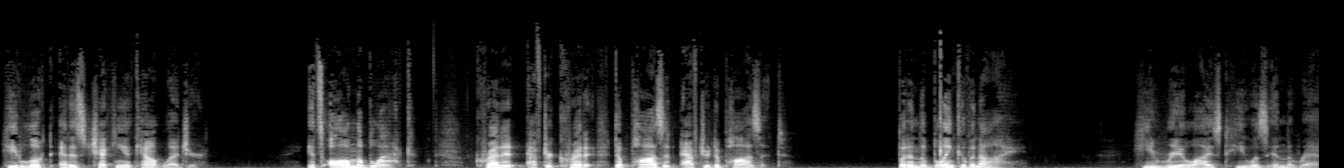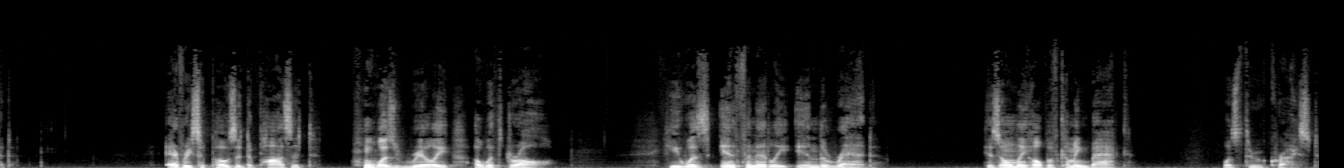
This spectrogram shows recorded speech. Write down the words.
he looked at his checking account ledger. It's all in the black credit after credit, deposit after deposit. But in the blink of an eye, he realized he was in the red every supposed deposit was really a withdrawal. He was infinitely in the red. His only hope of coming back was through Christ.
